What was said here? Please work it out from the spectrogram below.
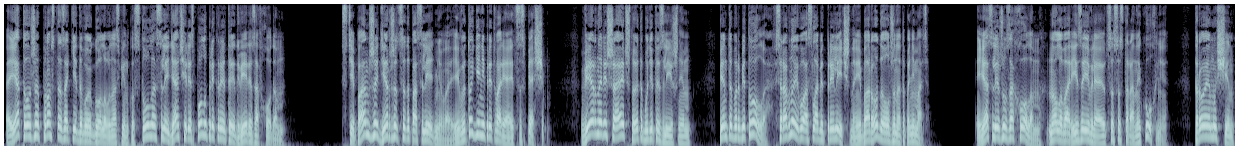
Я тоже просто закидываю голову на спинку стула, следя через полуприкрытые двери за входом. Степан же держится до последнего и в итоге не притворяется спящим. Верно решает, что это будет излишним. Пентабарбитол все равно его ослабит прилично, и Баро должен это понимать. Я слежу за холлом, но лавари заявляются со стороны кухни. Трое мужчин.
